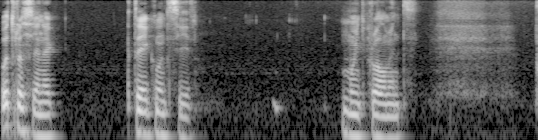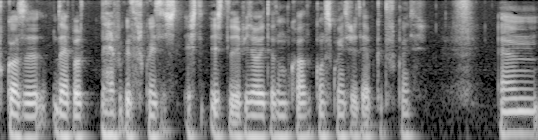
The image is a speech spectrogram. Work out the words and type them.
Outra cena que tem acontecido, muito provavelmente por causa da época, da época de frequências, este, este episódio todo um bocado consequências da época de frequências, um,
